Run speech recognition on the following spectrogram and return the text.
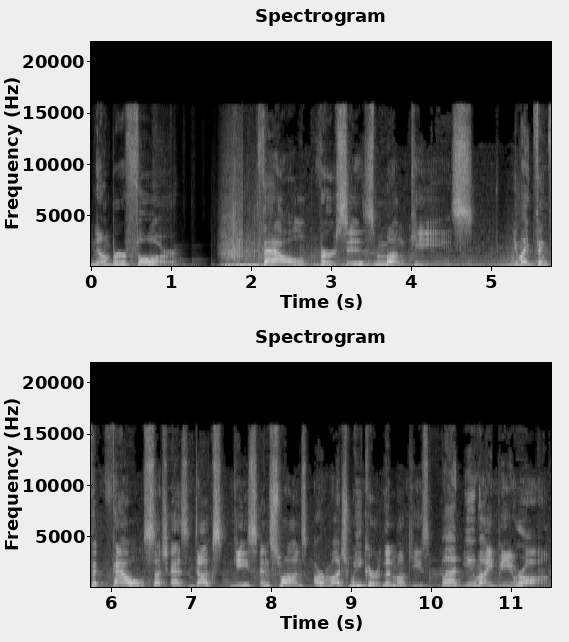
Number 4. Fowl versus Monkeys. You might think that fowl, such as ducks, geese, and swans, are much weaker than monkeys, but you might be wrong.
